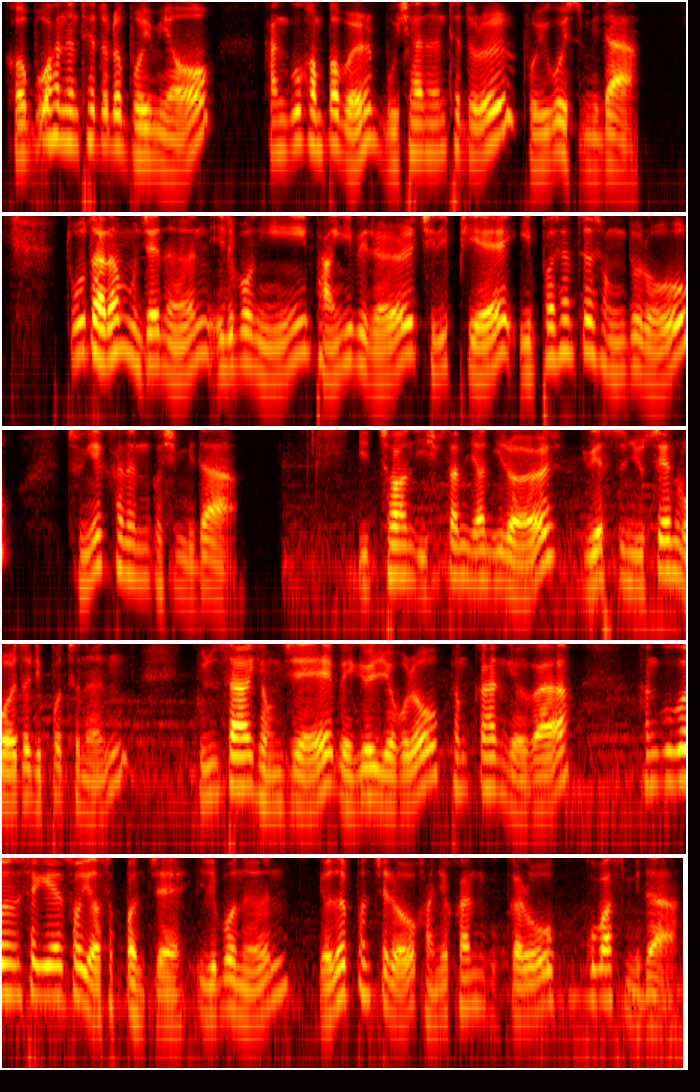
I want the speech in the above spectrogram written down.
거부하는 태도를 보이며 한국 헌법을 무시하는 태도를 보이고 있습니다. 또 다른 문제는 일본이 방위비를 GDP의 2% 정도로 증액하는 것입니다. 2023년 1월 US 뉴스 앤 월드 리포트는 군사 경제의 외교력으로 평가한 결과 한국은 세계에서 여섯 번째, 일본은 여덟 번째로 강력한 국가로 꼽았습니다.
